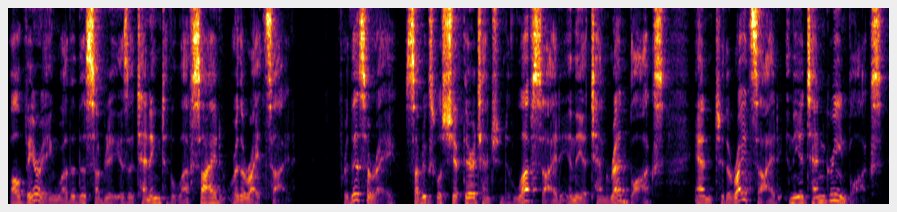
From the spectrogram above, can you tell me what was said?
while varying whether the subject is attending to the left side or the right side. For this array, subjects will shift their attention to the left side in the attend red blocks and to the right side in the attend green blocks.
